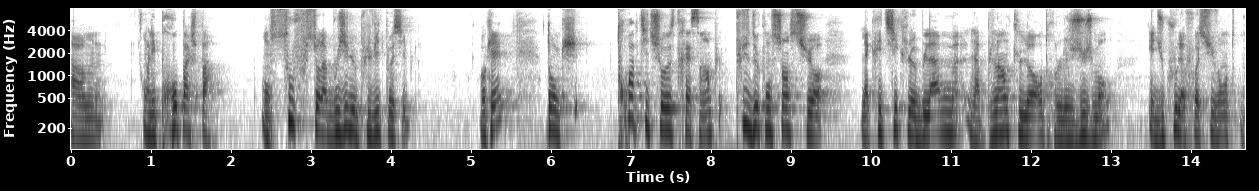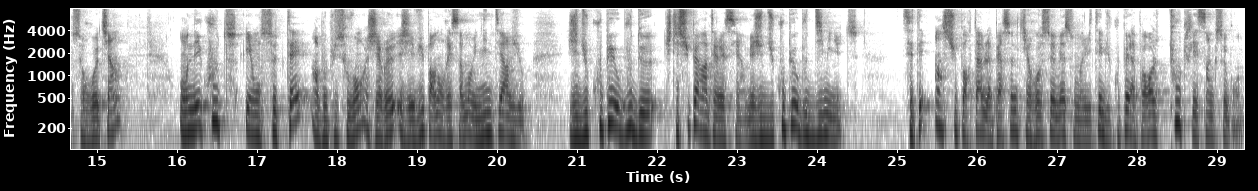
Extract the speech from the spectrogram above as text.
euh, on les propage pas. On souffle sur la bougie le plus vite possible. Ok? Donc, trois petites choses très simples. Plus de conscience sur la critique, le blâme, la plainte, l'ordre, le jugement. Et du coup, la fois suivante, on se retient. On écoute et on se tait un peu plus souvent. J'ai vu récemment une interview. J'ai dû couper au bout de... J'étais super intéressé, hein, mais j'ai dû couper au bout de 10 minutes. C'était insupportable. La personne qui recevait son invité lui coupait la parole toutes les 5 secondes.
